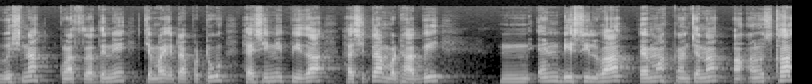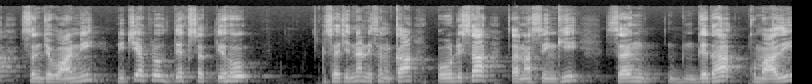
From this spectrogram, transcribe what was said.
विष्णा कुमार रतने चमाई अटापटू हैसिनी पिज़ा हर्षिता मठाबी एन डी सिल्वा, एमा कंचना और अनुष्का संजवानी। नीचे आप लोग देख सकते हो, सचिना निशंका, ओडिशा, तना सिंघी संगधा कुमारी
